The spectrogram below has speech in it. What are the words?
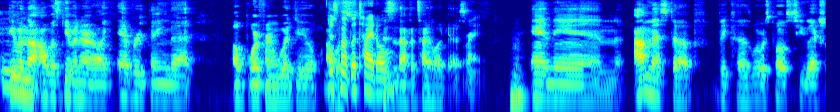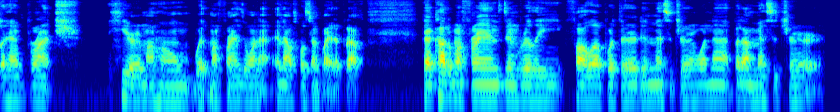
Mm. even though I was giving her like everything that a boyfriend would do. Just not the title. This is not the title, I guess. right. And then I messed up because we were supposed to actually have brunch here in my home with my friends and whatnot. And I was supposed to invite her, but I got caught with my friends, didn't really follow up with her, didn't message her and whatnot. But I messaged her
